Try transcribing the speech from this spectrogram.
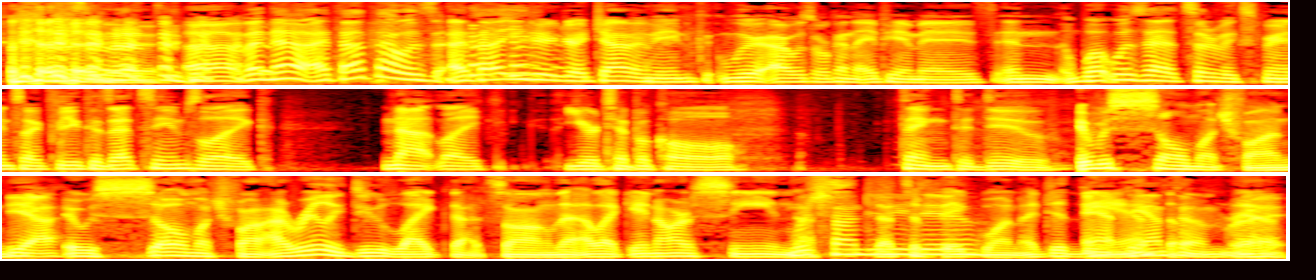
What I do. uh, but no, I thought that was. I thought you did a great job. I mean, we're, I was working on the APMAs, and what was that sort of experience like for you? Because that seems like not like your typical thing to do. It was so much fun. Yeah. it was so much fun. I really do like that song. That like in our scene, Which that's, song did that's you a do? big one. I did the An- the anthem. anthem, yeah. right.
